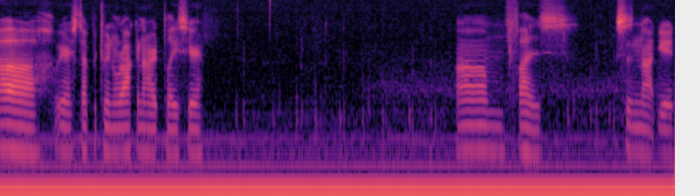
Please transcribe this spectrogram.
Ah, uh, we are stuck between a rock and a hard place here. Um, fuzz. This is not good.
